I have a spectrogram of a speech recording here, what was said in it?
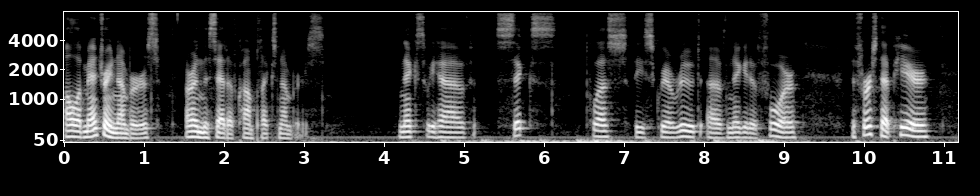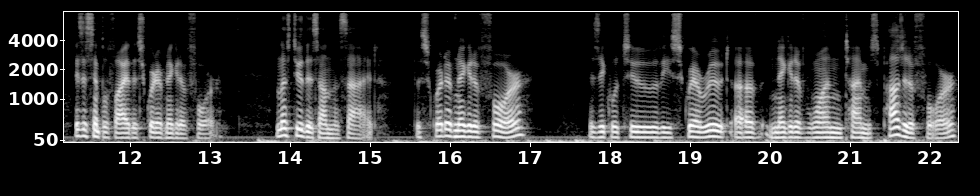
all imaginary numbers are in the set of complex numbers. Next we have 6 plus the square root of negative 4. The first step here is to simplify the square root of negative 4. And let's do this on the side the square root of negative 4 is equal to the square root of negative 1 times positive 4,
